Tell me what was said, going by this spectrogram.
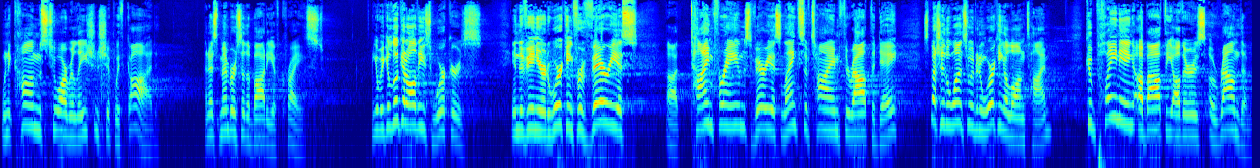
when it comes to our relationship with God and as members of the body of Christ. You know, we can look at all these workers in the vineyard, working for various uh, time frames, various lengths of time throughout the day, especially the ones who had been working a long time, complaining about the others around them.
